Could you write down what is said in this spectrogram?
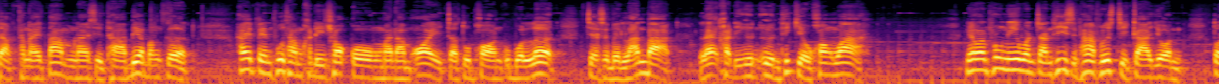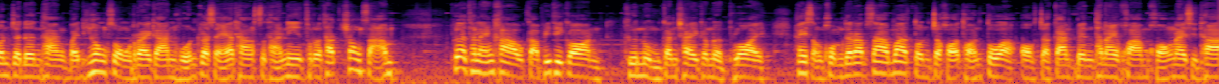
จากทนายตั้มนายสิทธาเบี้ยบังเกิด ให้เป็นผู้ทำคดีช่อโกง มาดามอ้อยจตุพรอุบลเลิศ 71 ล้านบาท และคดีอื่น ๆ ที่เกี่ยวข้องว่า ในวันพรุ่งนี้วันจันทร์ที่ 15 พฤศจิกายน ตนจะเดินทางไปที่ห้องส่งรายการโหนกระแสทางสถานีโทรทัศน์ช่อง 3 เพื่อแถลงข่าวกับพิธีกร คือหนุ่มกัญชัยกำเนิดพลอย ให้สังคมได้รับทราบว่าตนจะขอถอนตัวออกจากการเป็นทนายความของนายสิทธา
